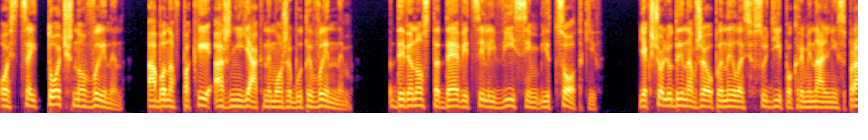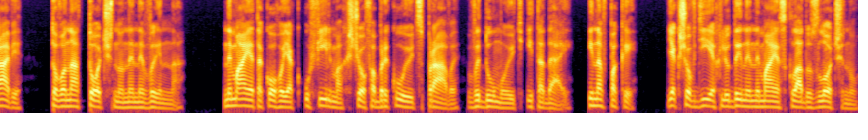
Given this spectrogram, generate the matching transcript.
ось цей точно винен, або навпаки, аж ніяк не може бути винним? 99,8%. Якщо людина вже опинилась в суді по кримінальній справі, то вона точно не невинна. Немає такого, як у фільмах, що фабрикують справи, видумують і тадай. І навпаки, якщо в діях людини немає складу злочину,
